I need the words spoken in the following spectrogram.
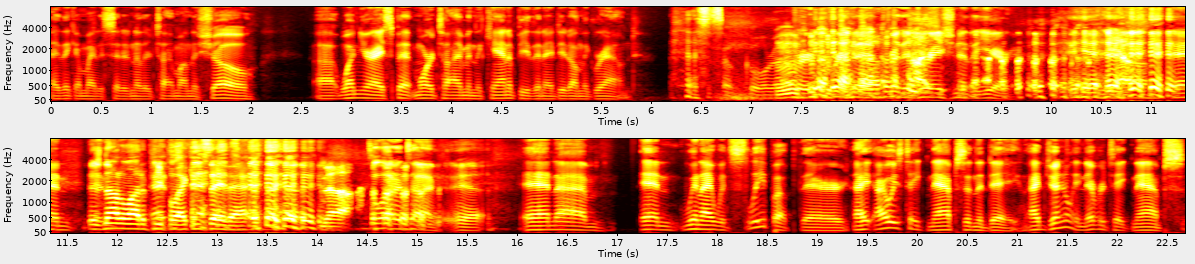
I think I might have said another time on the show. Uh, one year I spent more time in the canopy than I did on the ground That's so cool, for, right? for, the, for the duration of the year. Yeah. And There's and not a lot of people I can say that. Nah. It's a lot of time. yeah. And um and when I would sleep up there, I, I always take naps in the day. I generally never take naps.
